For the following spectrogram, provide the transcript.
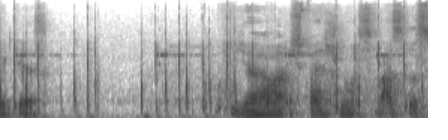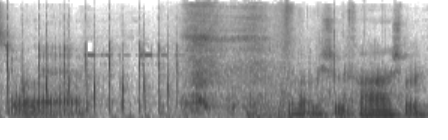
I guess. Ja, ich weiß schon, was was ist, Junge. Ich wollte mich schon verarschen.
